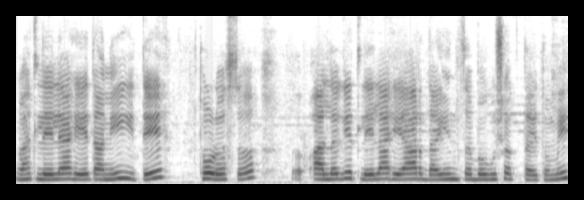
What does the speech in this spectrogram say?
घातलेल्या आहेत आणि इथे थोडंसं आलं घेतलेलं आहे. अर्धा इंच बघू शकताय तुम्ही.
